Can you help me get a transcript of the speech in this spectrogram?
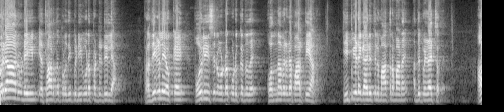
ഒരാളുടെയും യഥാർത്ഥ പ്രതി പിടികൂടപ്പെട്ടിട്ടില്ല. പ്രതികളെയൊക്കെ പോലീസിന് കൊണ്ടു കൊടുക്കുന്നത് കൊന്നവരുടെ പാർട്ടിയാണ്. ടി പിയുടെ കാര്യത്തിൽ മാത്രമാണ് അത് പിഴച്ചത്. ആ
